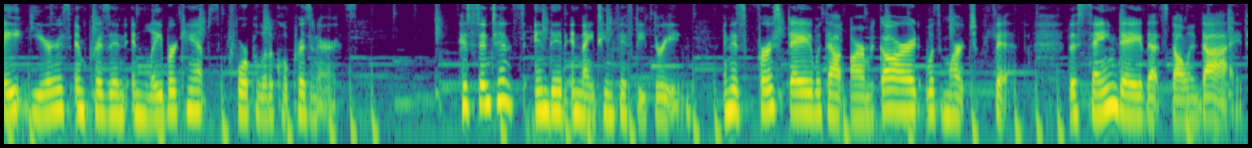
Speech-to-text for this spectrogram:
eight years imprisoned in labor camps for political prisoners. His sentence ended in 1953, and his first day without armed guard was March 5th, the same day that Stalin died.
